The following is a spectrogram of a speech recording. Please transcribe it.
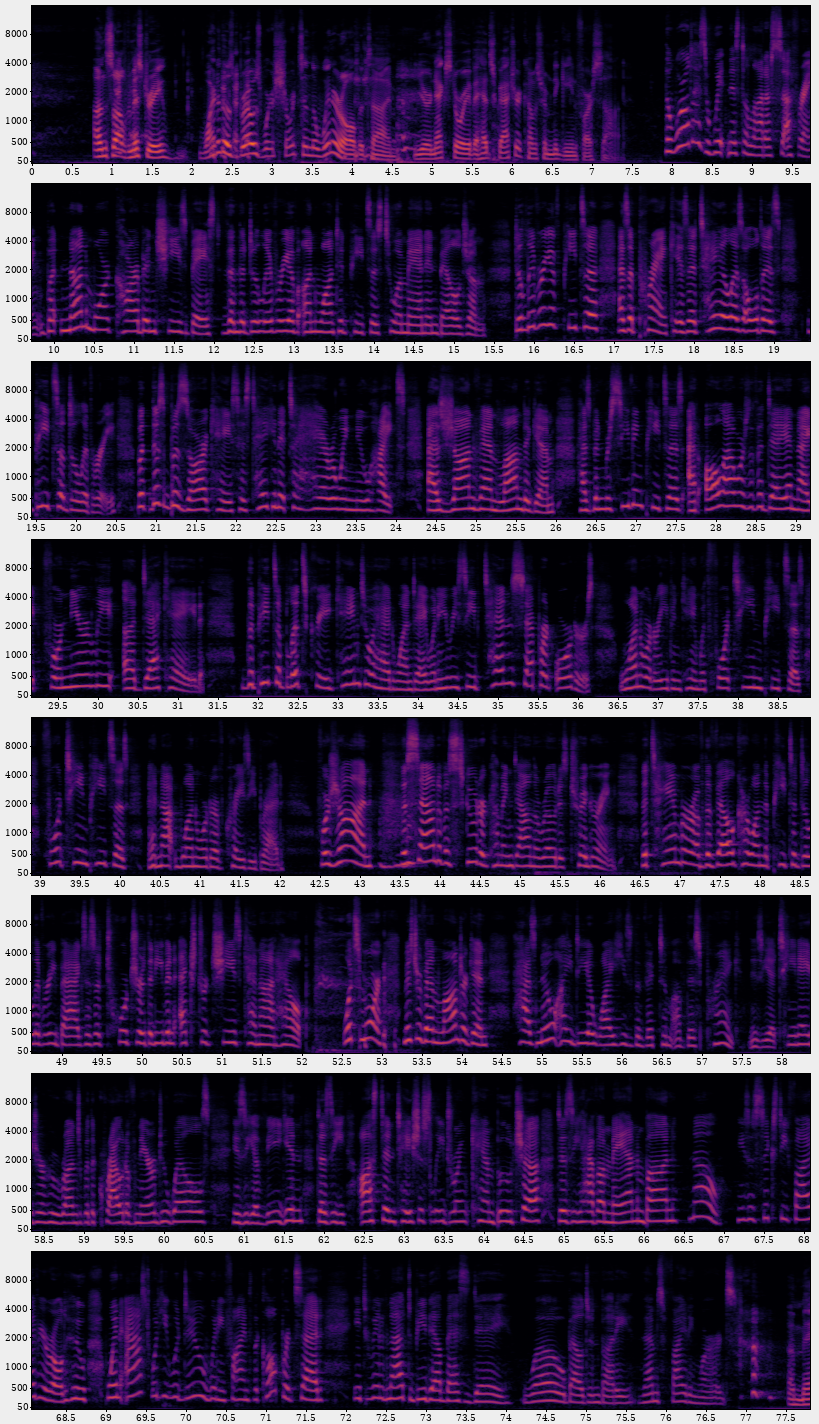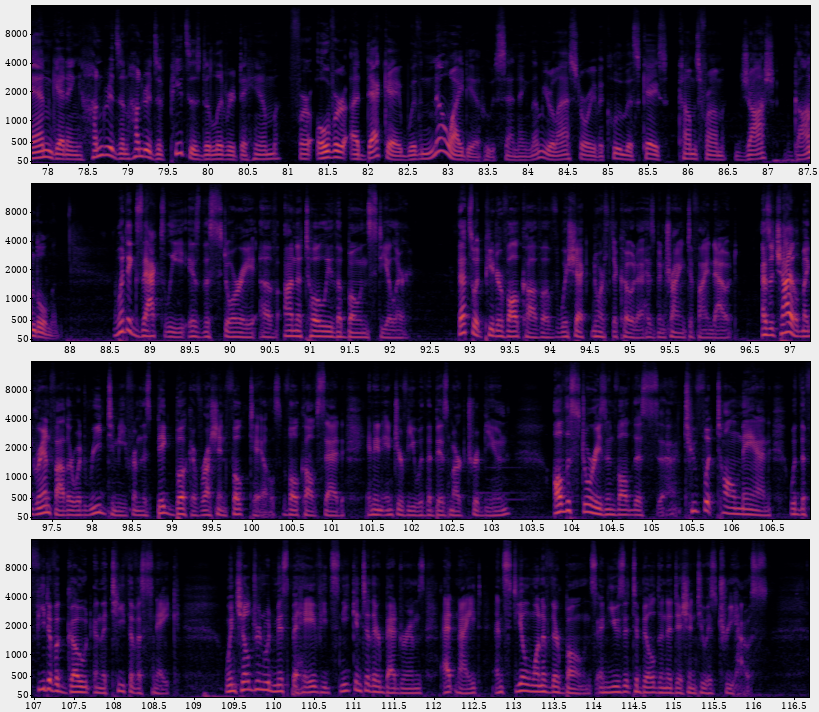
Unsolved mystery. Why do those bros wear shorts in the winter all the time? Your next story of a head scratcher comes from Negin Farsad. The world has witnessed a lot of suffering, but none more carbon cheese based than the delivery of unwanted pizzas to a man in Belgium. Delivery of pizza as a prank is a tale as old as pizza delivery, but this bizarre case has taken it to harrowing new heights as Jean van Landeghem has been receiving pizzas at all hours of the day and night for nearly a decade. The pizza blitzkrieg came to a head one day when he received 10 separate orders. One order even came with 14 pizzas. 14 pizzas and not one order of crazy bread. For Jean, the sound of a scooter coming down the road is triggering. The timbre of the Velcro on the pizza delivery bags is a torture that even extra cheese cannot help. What's more, Mr. Van Landeghem has no idea why he's the victim of this prank. Is he a teenager who runs with a crowd of ne'er do wells? Is he a vegan? Does he ostentatiously drink kombucha? Does he have a man bun? No. He's a 65 year old who, when asked what he would do when he finds the culprit, said, It will not be their best day. Whoa, Belgian buddy, them's fighting words. a man getting hundreds and hundreds of pizzas delivered to him for over a decade with no idea who's sending them. Your last story of a clueless case comes from Josh Gondelman. What exactly is the story of Anatoly the Bone Stealer? That's what Peter Volkov of Wishek, North Dakota has been trying to find out. As a child, my grandfather would read to me from this big book of Russian folk tales, Volkov said in an interview with the Bismarck Tribune. All the stories involved this uh, two foot tall man with the feet of a goat and the teeth of a snake. When children would misbehave, he'd sneak into their bedrooms at night and steal one of their bones and use it to build an addition to his treehouse.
